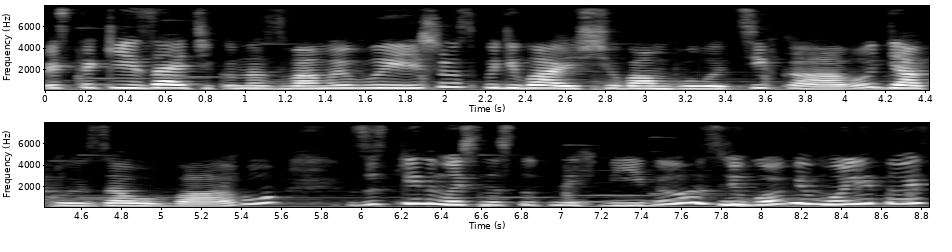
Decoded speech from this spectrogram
Ось такий зайчик у нас з вами вийшов. Сподіваюсь, що вам було цікаво. Дякую за увагу. Зустрінемось в наступних відео. З любов'ю, Молі Тойс.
